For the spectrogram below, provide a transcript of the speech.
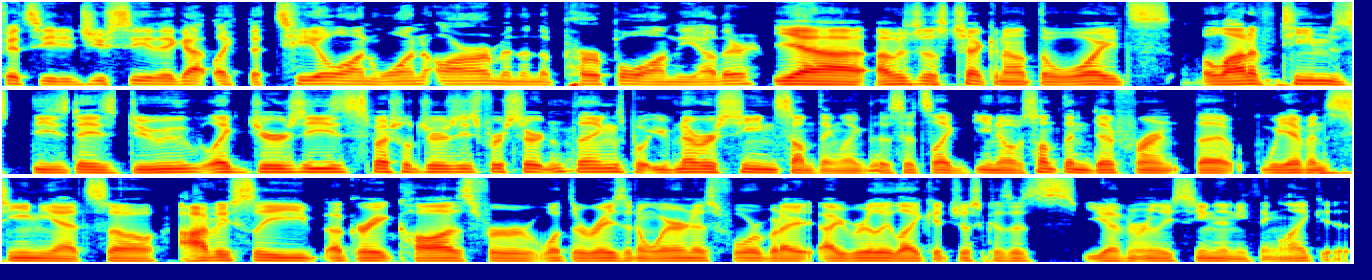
Fitzy, did you see they got like the teal on one arm and then the purple on the other? Yeah, I was just checking out the whites. A lot of teams teams these days do like jerseys, special jerseys for certain things, but you've never seen something like this. It's like, you know, something different that we haven't seen yet. So obviously a great cause for what they're raising awareness for, but I, I really like it just because it's you haven't really seen anything like it.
